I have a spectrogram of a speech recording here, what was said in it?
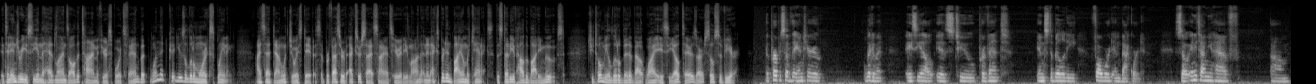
It's an injury you see in the headlines all the time if you're a sports fan, but one that could use a little more explaining. I sat down with Joyce Davis, a professor of exercise science here at Elon and an expert in biomechanics, the study of how the body moves. She told me a little bit about why ACL tears are so severe. The purpose of the anterior ligament, ACL, is to prevent instability forward and backward. So anytime you have, um,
